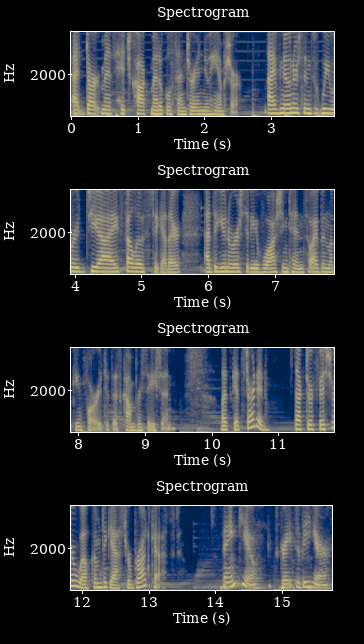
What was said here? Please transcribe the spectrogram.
at Dartmouth Hitchcock Medical Center in New Hampshire. I've known her since we were GI fellows together at the University of Washington, so I've been looking forward to this conversation. Let's get started. Dr. Fisher, welcome to Gastro Broadcast. Thank you. It's great to be here.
